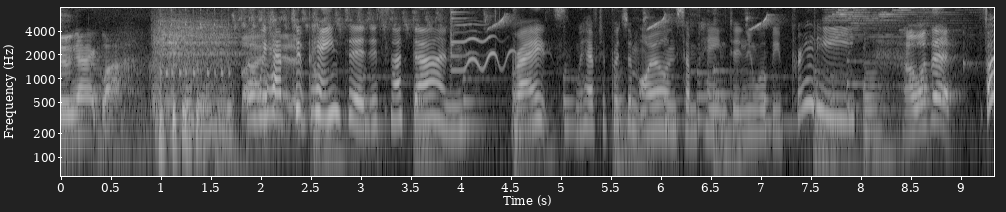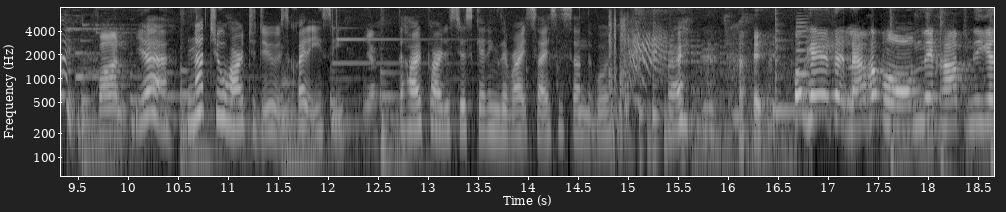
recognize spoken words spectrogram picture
ซื้อง่ายกว่า But we have to paint it. It's not done, right? We have to put some oil and some paint, and it will be pretty How was it fun. fun Yeah, not too hard to do. It's quite easy. yeah The hard part is just getting the right sizes on the wood, right? โอเค เสร็จแล้วครับผมนี่ครับ นี่ก็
